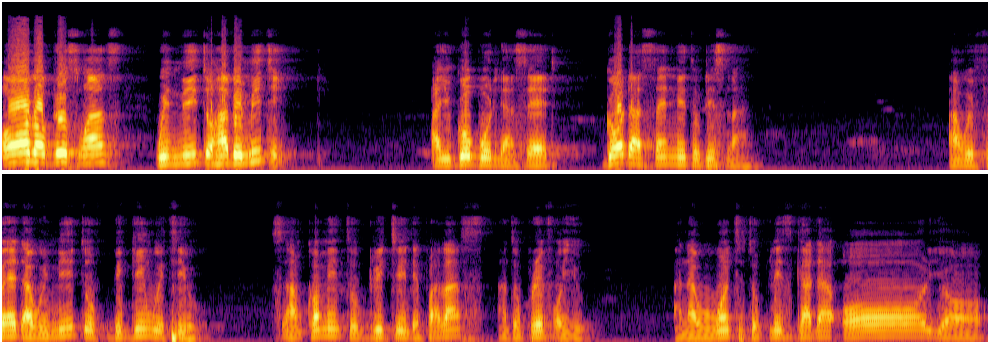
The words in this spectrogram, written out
all of those ones. We need to have a meeting. And you go boldly and said, God has sent me to this land. And we felt that we need to begin with you. So I'm coming to greet you in the palace and to pray for you. And I want you to please gather all your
